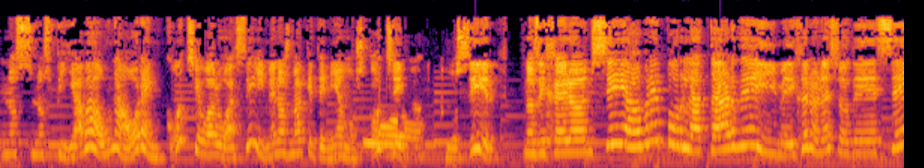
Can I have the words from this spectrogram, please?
nos, nos pillaba una hora en coche o algo así, y menos mal que teníamos coche y podíamos ir. Nos dijeron, sí, abre por la tarde y me dijeron eso, de 6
